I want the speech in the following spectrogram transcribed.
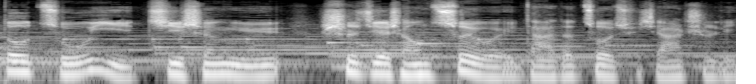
都足以跻身于世界上最伟大的作曲家之列。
